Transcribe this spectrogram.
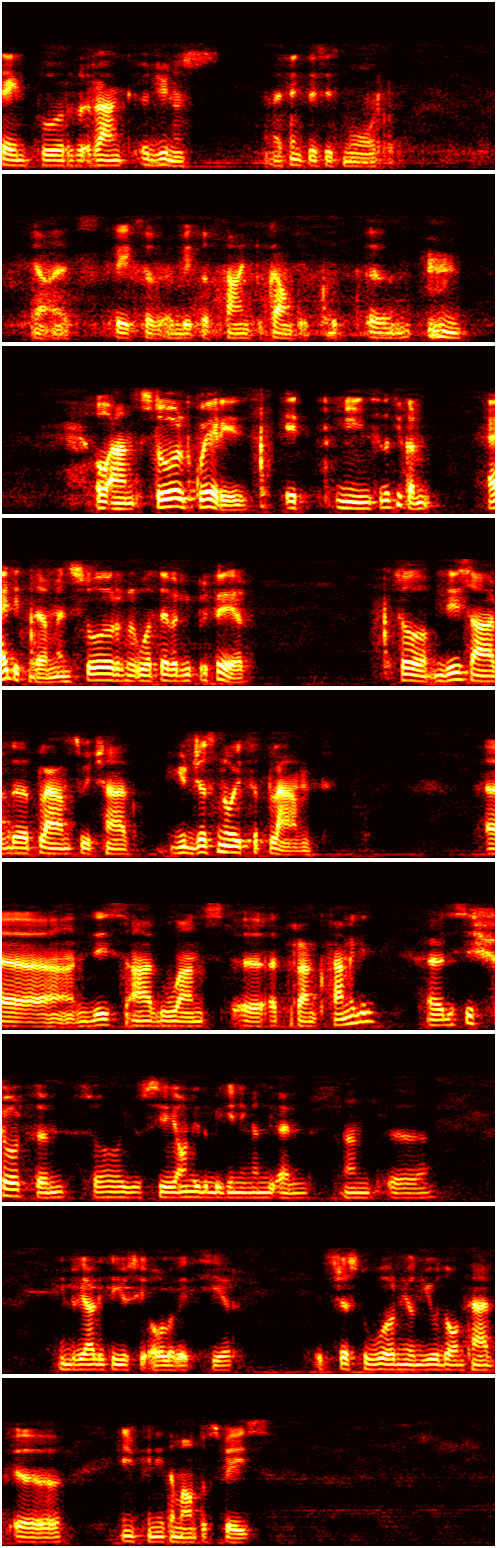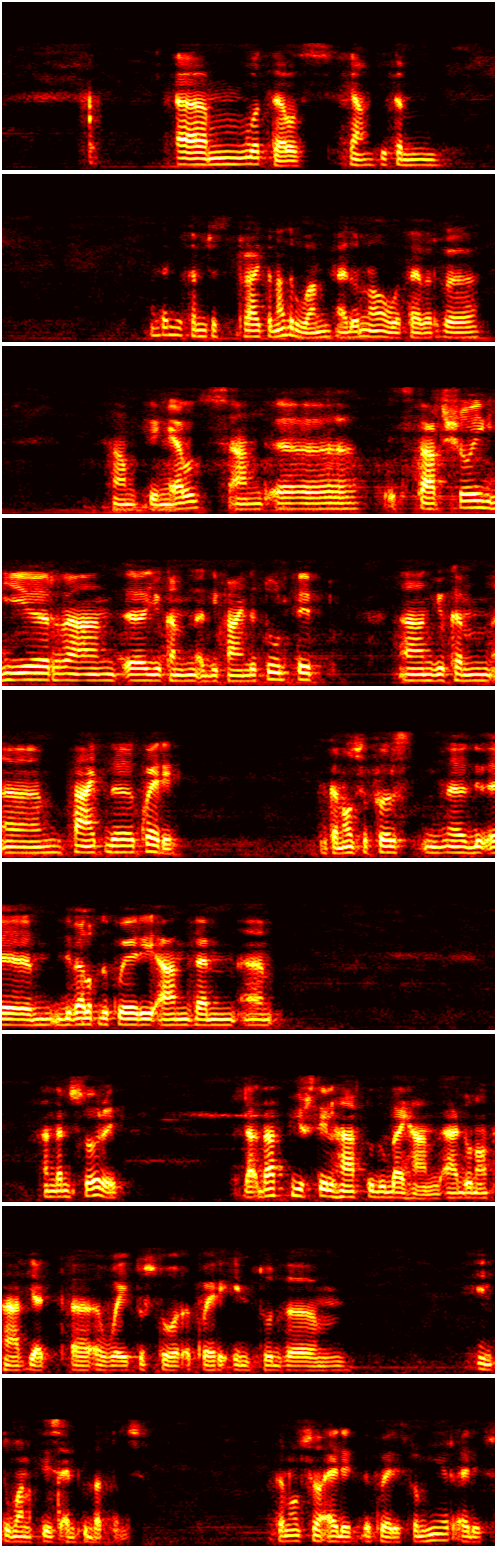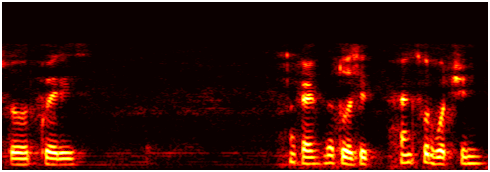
Same for rank genus. I think this is more. Yeah, it takes a, a bit of time to count it. But, um, oh, and stored queries, it means that you can edit them and store whatever you prefer. So these are the plants which have, you just know it's a plant. Uh, these are the ones uh, at rank family. Uh, this is shortened, so you see only the beginning and the end, and uh, in reality you see all of it here. It's just to warn you you don't have uh, infinite amount of space. Um, what else? Yeah, you can and then you can just write another one. I don't know, whatever. Something else and uh, it starts showing here and uh, you can define the tooltip and you can um, type the query. You can also first uh, de um, develop the query and then um, and then store it. That, that you still have to do by hand. I do not have yet uh, a way to store a query into the um, into one of these empty buttons. You can also edit the queries from here, edit store queries. Okay, that was it. Thanks for watching.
